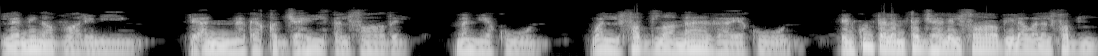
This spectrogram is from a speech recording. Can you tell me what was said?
لمن الظالمين لأنك قد جهلت الفاضل من يكون والفضل ماذا يكون؟ إن كنت لم تجهل الفاضل ولا الفضل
